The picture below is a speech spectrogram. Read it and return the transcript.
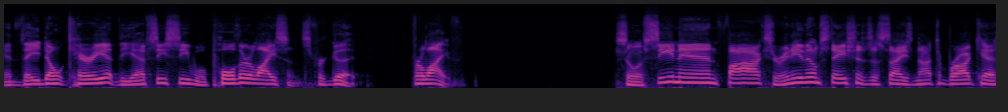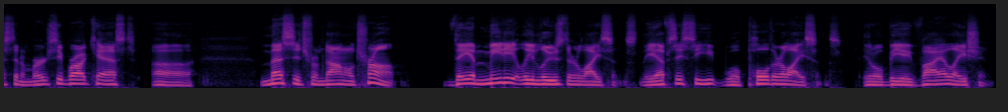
and they don't carry it, the FCC will pull their license for good, for life. So if CNN, Fox, or any of them stations decides not to broadcast an emergency broadcast uh, message from Donald Trump, they immediately lose their license. The FCC will pull their license. It'll be a violation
